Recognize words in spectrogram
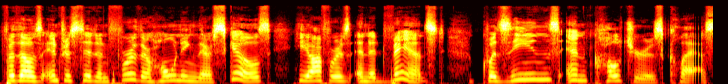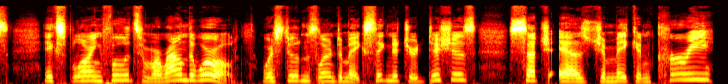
For those interested in further honing their skills, he offers an advanced Cuisines and Cultures class, exploring foods from around the world, where students learn to make signature dishes such as Jamaican curry,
